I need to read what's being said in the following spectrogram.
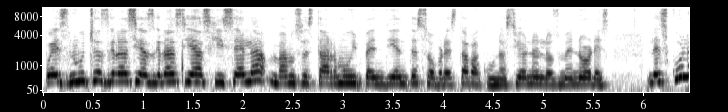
Pues muchas gracias, gracias Gisela. Vamos a estar muy pendientes sobre esta vacunación en los menores. La Escuela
